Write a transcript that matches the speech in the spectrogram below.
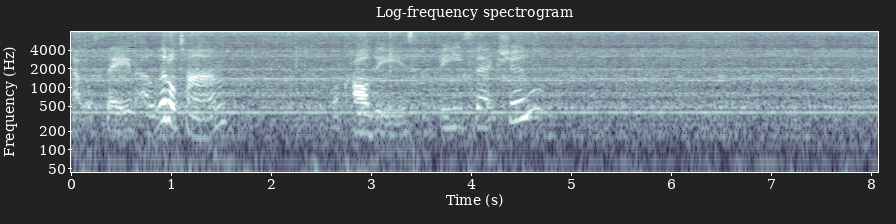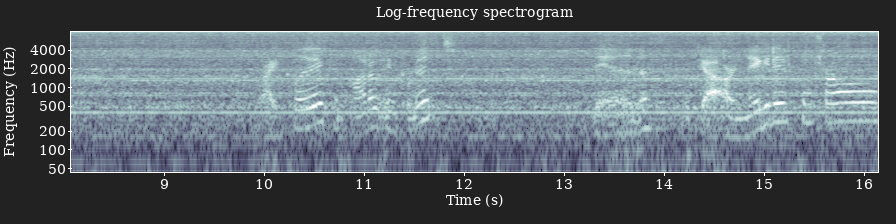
That will save a little time. We'll call these the B section. Right click and auto increment. Then we've got our negative control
